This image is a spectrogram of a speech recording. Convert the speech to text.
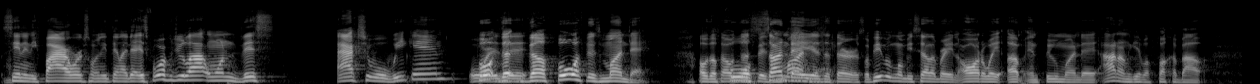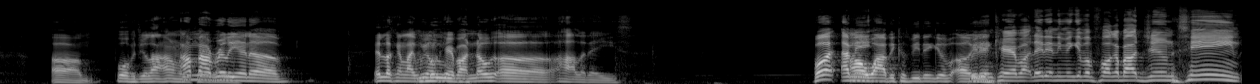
seeing any fireworks or anything like that. Is 4th of July on this actual weekend? Or Four, is the it, the fourth is Monday. oh, the So 4th the is Sunday Monday. is the third. So people are gonna be celebrating all the way up and through Monday. I don't give a fuck about. Um, 4th of July. I don't really I'm care not really in a. It looking like we don't care about no uh, holidays. But I mean, oh, why? Because we didn't give. Oh, we yeah. didn't care about. They didn't even give a fuck about Juneteenth.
